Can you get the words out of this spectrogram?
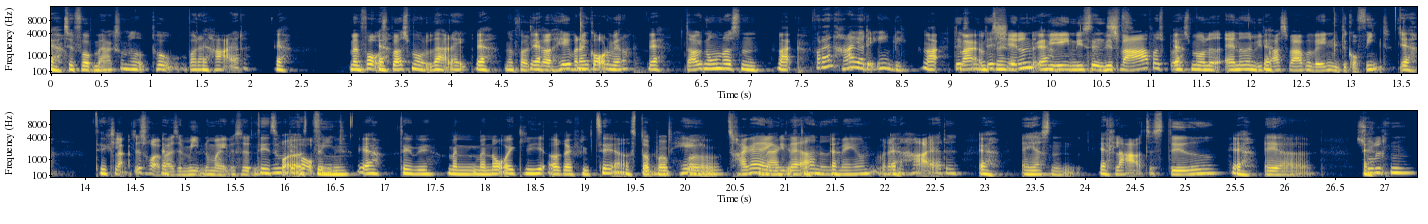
ja. til at få opmærksomhed på, hvordan ja. har jeg det? Ja. Man får Ja. ja. spørgsmål hver dag, Ja. når folk Ja. spørger, hey, hvordan går det med dig? Ja. Der er jo ikke nogen, der er sådan, Nej. hvordan har jeg det egentlig? Nej. Det er, Nej, sådan, men det er sjældent, at vi egentlig det sådan vildt. svarer på spørgsmålet, andet end vi Ja. bare svarer på vanen, det går fint. Ja, det er klart. Det tror jeg ja. faktisk er min normale sætning. Det tror det jeg går også, det er fint. min- Ja, det er det. Man, man når ikke lige at reflektere og stoppe op Hey, og trækker jeg egentlig vejret ned i ja. maven? Hvordan Ja. har jeg det? Ja, Er jeg sådan Ja. klar til stede? ja, Er jeg sulten?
